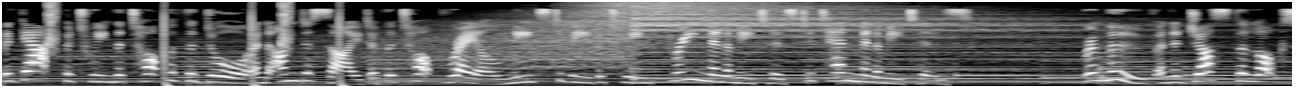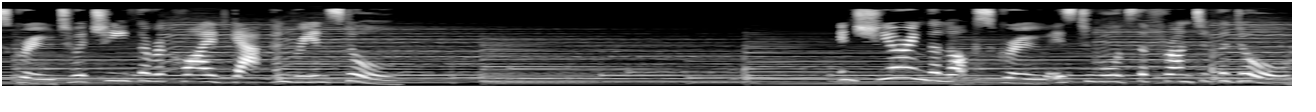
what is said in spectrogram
The gap between the top of the door and underside of the top rail needs to be between 3 mm to 10 mm. Remove and adjust the lock screw to achieve the required gap and reinstall. Ensuring the lock screw is towards the front of the door,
